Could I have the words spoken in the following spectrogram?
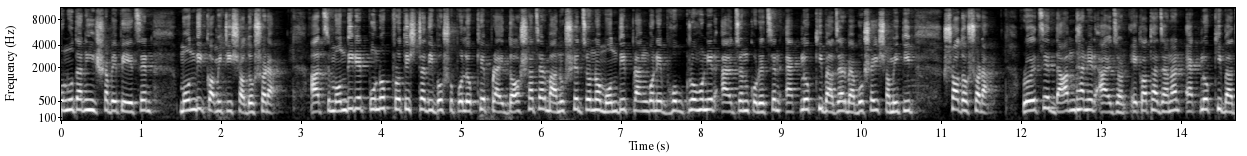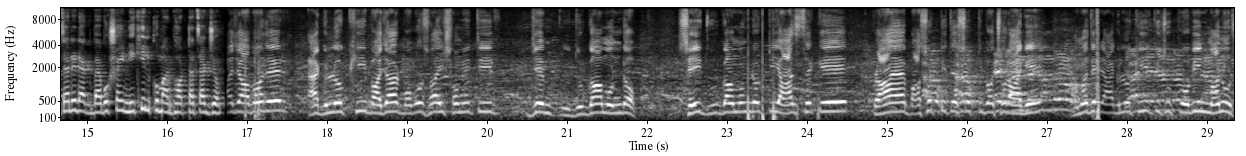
অনুদানী হিসাবে পেয়েছেন মন্দির কমিটির সদস্যরা। আজ মন্দিরের পুনঃপ্রতিষ্ঠা দিবস উপলক্ষে প্রায় দশ হাজার মানুষের জন্য মন্দির প্রাঙ্গণে ভোগ গ্রহণের আয়োজন করেছেন একলক্ষী বাজার ব্যবসায়ী সমিতির সদস্যরা। রয়েছে দান ধ্যানের আয়োজন একথা জানান একলক্ষী বাজারের এক ব্যবসায়ী নিখিল কুমার ভট্টাচার্য। আজ আমাদের একলক্ষী বাজার ব্যবসায়ী সমিতির যে দুর্গা মণ্ডপ, সেই দুর্গা মণ্ডপটি আজ থেকে প্রায় বাষট্টি তেষট্টি বছর আগে আমাদের একলক্ষীর কিছু প্রবীণ মানুষ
